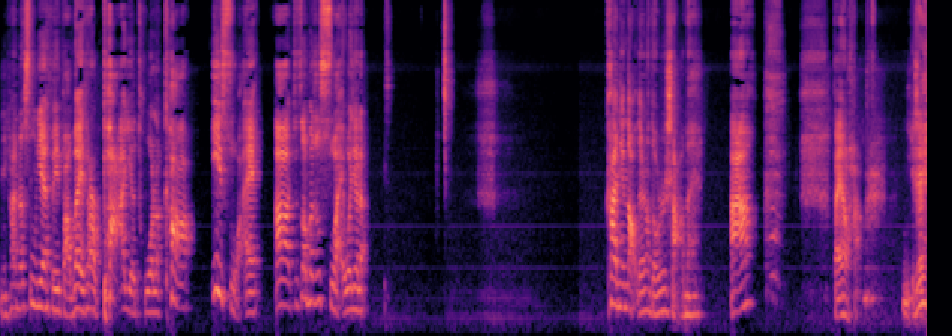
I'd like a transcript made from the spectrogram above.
你看这宋建飞把外套啪也脱了，咔一甩啊，就这么就甩过去了。看你脑袋上都是啥没啊？白小航，你这，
